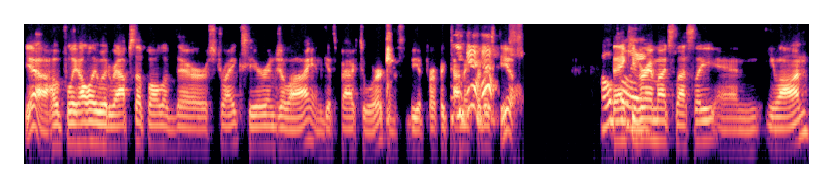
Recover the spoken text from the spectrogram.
Yeah, hopefully Hollywood wraps up all of their strikes here in July and gets back to work. And this would be a perfect timing yeah. for this deal. Hopefully. Thank you very much, Leslie and Elon.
